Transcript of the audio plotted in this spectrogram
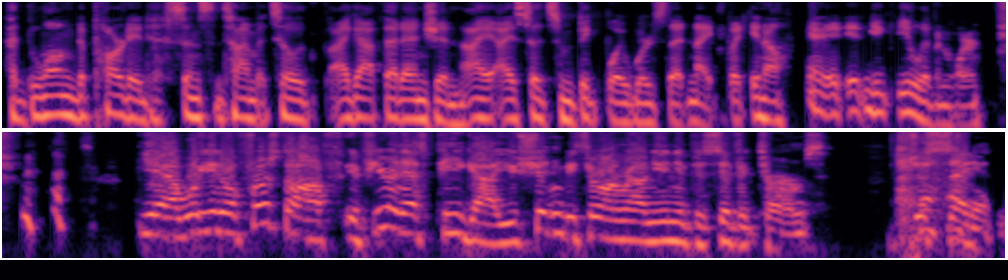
had long departed since the time until I got that engine, I, I said some big boy words that night. But you know, it, it, you, you live and learn. Yeah, well, you know, first off, if you're an SP guy, you shouldn't be throwing around Union Pacific terms. Just saying.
